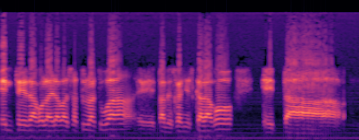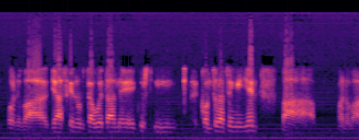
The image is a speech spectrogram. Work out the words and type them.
ente dagola erabat saturatua, e, eta desgainezka dago, eta, bueno, ba, ja azken urte hauetan e, ikusten konturatzen ginen, ba, bueno, ba,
